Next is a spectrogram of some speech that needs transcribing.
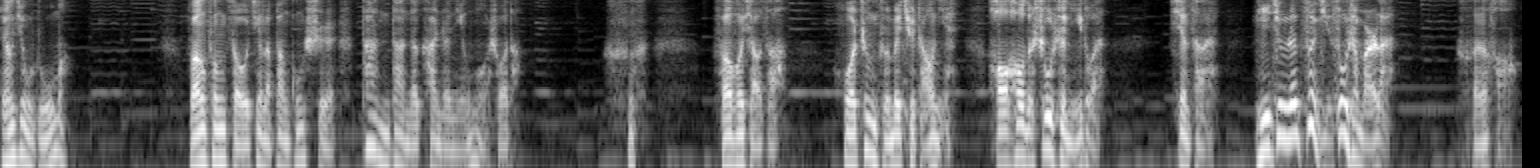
梁静茹吗？王峰走进了办公室，淡淡的看着宁墨说道：“哼，王峰小子，我正准备去找你，好好的收拾你一顿，现在你竟然自己送上门来，很好。”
